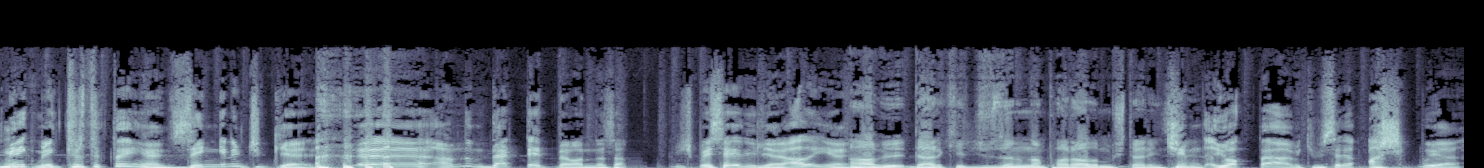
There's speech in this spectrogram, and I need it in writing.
minik minik tırtıktayım yani. Zenginim çünkü yani. ee, anladın mı? Dert de etmem anlasam. Hiç mesele değil yani. Alın yani. Abi der ki cüzdanımdan para alınmış der insan. Kim yok be abi kimse de aşk bu ya.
